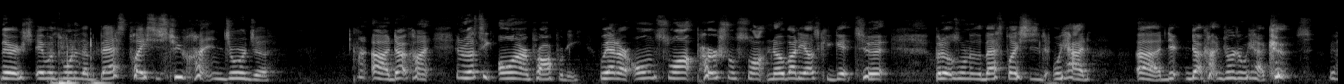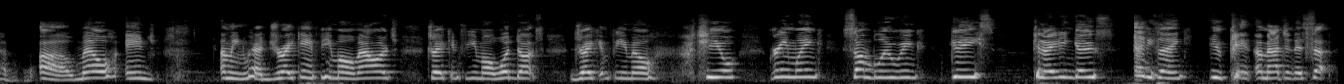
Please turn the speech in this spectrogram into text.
there's it was one of the best places to hunt in Georgia. Uh, duck hunt, and it was actually on our property. We had our own swamp, personal swamp. Nobody else could get to it, but it was one of the best places. We had uh, duck hunt in Georgia. We had coots. We had uh, male and I mean, we had Drake and female mallards, Drake and female wood ducks, Drake and female teal, green wing, sun blue wing, geese, Canadian goose, anything you can't imagine except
